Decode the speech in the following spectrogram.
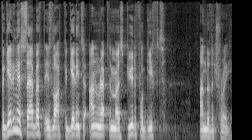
Forgetting the Sabbath is like forgetting to unwrap the most beautiful gift under the tree.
